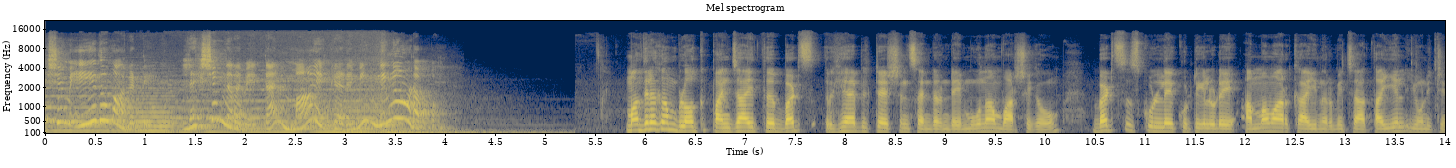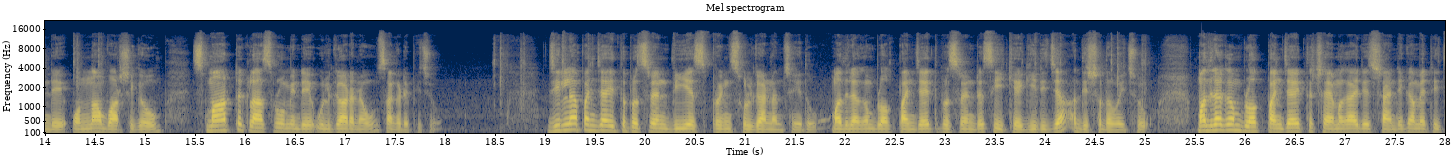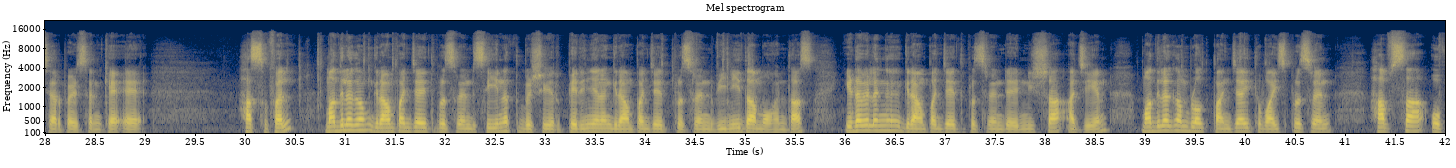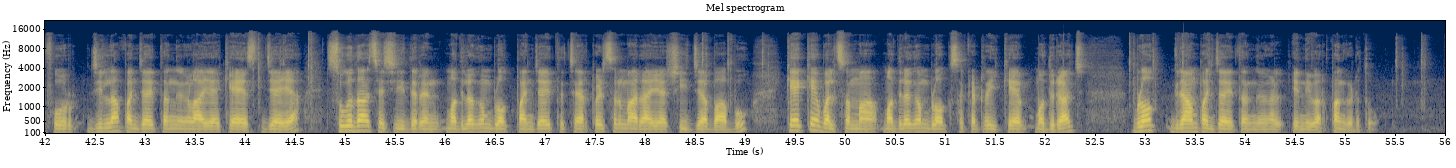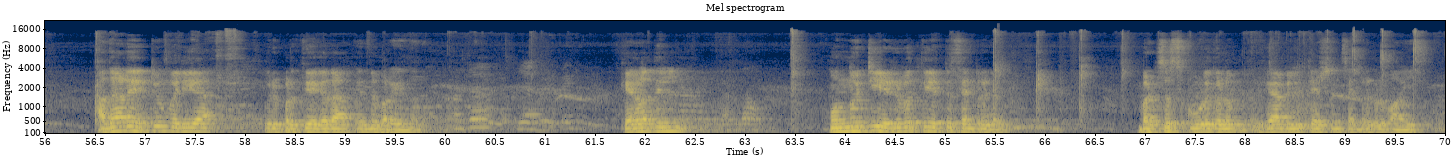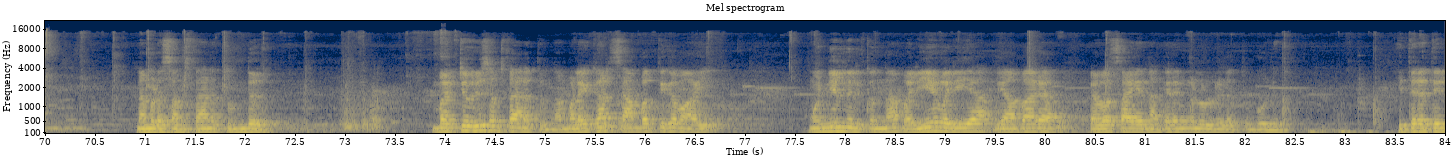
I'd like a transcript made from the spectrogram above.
ലക്ഷ്യം ഏതുമാകട്ടെ? ലക്ഷ്യം നിറവേറ്റാൻ മാ അക്കാഡമി നിങ്ങളോടൊപ്പം. Mathilakam block panchayat buds rehabilitation സെന്ററിന്റെ മൂന്നാം വാർഷികവും ബഡ്സ് സ്കൂളിലെ കുട്ടികളുടെ അമ്മമാർക്കായി നിർമ്മിച്ച തയ്യൽ യൂണിറ്റിന്റെ ഒന്നാം വാർഷികവും സ്മാർട്ട് ക്ലാസ് റൂമിന്റെ ഉദ്ഘാടനവും സംഘടിപ്പിച്ചു. ജില്ലാ panchayat president V S Prince ഉദ്ഘാടനം ചെയ്തു. Mathilakam block panchayat president C K Girija അധ്യക്ഷത വഹിച്ചു. മതിലകം ബ്ലോക്ക് പഞ്ചായത്ത് ക്ഷേമകാര്യ standing committee chairperson K A Hasfal Mathilakam ഗ്രാമപഞ്ചായത്ത് പ്രസിഡന്റ് സീനത്ത് ബഷീർ പെരിഞ്ഞനം ഗ്രാമപഞ്ചായത്ത് പ്രസിഡന്റ് വിനീത മോഹൻദാസ് ഇടവിലങ്ങ് ഗ്രാമപഞ്ചായത്ത് president Nisha Ajayan Mathilakam block panchayat vice president Hafsa Ofoor ജില്ലാ പഞ്ചായത്ത് അംഗങ്ങളായ K S Jaya Sugatha Sasidharan Mathilakam block panchayat ചെയർപേഴ്സൺമാരായ Sheeja Babu K K Valsamma Mathilakam block secretary K Madhuraj block ഗ്രാമപഞ്ചായത്ത് അംഗങ്ങൾ എന്നിവർ പങ്കെടുത്തു. അതാണ് ഏറ്റവും വലിയ ഒരു പ്രത്യേകത എന്ന് പറയുന്നത്. കേരളത്തിൽ മുന്നൂറ്റി എഴുപത്തിയെട്ട് സെന്ററുകൾ ബഡ്സ് സ്കൂളുകളും റിഹാബിലിറ്റേഷൻ സെന്ററുകളുമായി നമ്മുടെ സംസ്ഥാനത്തുണ്ട്. മറ്റൊരു സംസ്ഥാനത്തും നമ്മളെക്കാൾ സാമ്പത്തികമായി മുന്നിൽ നിൽക്കുന്ന വലിയ വലിയ വ്യാപാര വ്യവസായ നഗരങ്ങളുള്ളിടത്ത് പോലും ഇത്തരത്തിൽ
